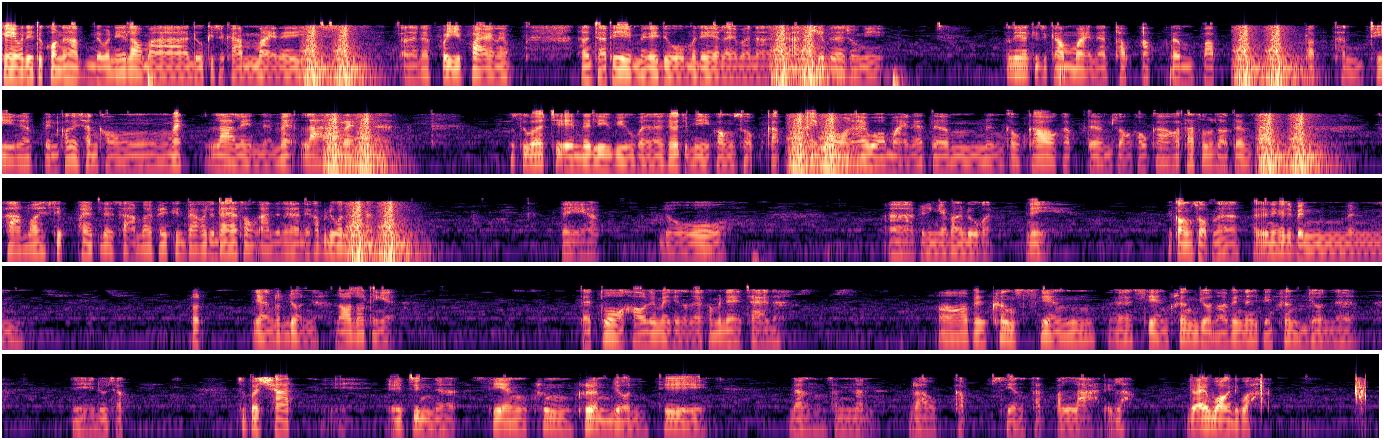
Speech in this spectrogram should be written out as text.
เคสวัสดีทุกคนนะครับ เดี๋ยววันนี้เรามาดูกิจกรรมใหม่ในอะไรนะฟรีไฟนะครับหลังจากที่ไม่ได้ดูไม่ได้อะไรมานานแต่อัดคลิปนะช่วงนี้ก็เรียกกิจกรรมใหม่นะท็อปอัพเติมปั๊บรับทันทีนะเป็นคอลเลคชันของแม็กลาเรนนะแม็กลาเรนนะรู้สึกว่า GM ได้รีวิวไปแล้วก็จะมีกล่องศพกับไอวอลไอวอลใหม่นะเติม199กับเติม299ก็ถ้าสมมติเราเติม3 สามร้อยสิบเพชรหรือสามร้อยเพชรขึ้นไปก็จะได้สองอันเลยนะฮะเดี๋ยวเข้าไปดูกันเลยกันนี่ครับดู อ่า เป็นยังไงบ้างดูก่อน นี่กล่องศพนะฮะอันนี้ก็จะเป็นเหมือนรถยางรถยนต์นะล้อรถอย่างเงี้ย แต่ตัวเขาเนี่ยหมายถึงอะไรก็ไม่แน่ใจนะ อ๋อ เป็นเครื่องเสียงเสียงเครื่องยนต์ อ๋อ เป็นน่าจะเป็นเครื่องยนต์นะฮะ นี่ดูจาก ซูเปอร์ชาร์ตเอจินนะเสียงเครื่องเคลื่อนยนต์ที่ดังสนั่นเรากับเสียงสัตว์ประหลาดได้ละเดี๋ยวไอวอลกันดีกว่า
